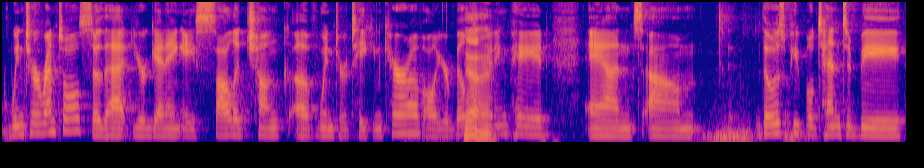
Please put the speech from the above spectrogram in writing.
winter rental so that you're getting a solid chunk of winter taken care of, all your bills Yeah. are getting paid. And um, those people tend to be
